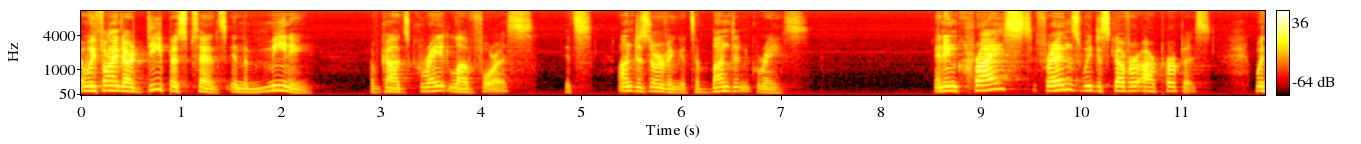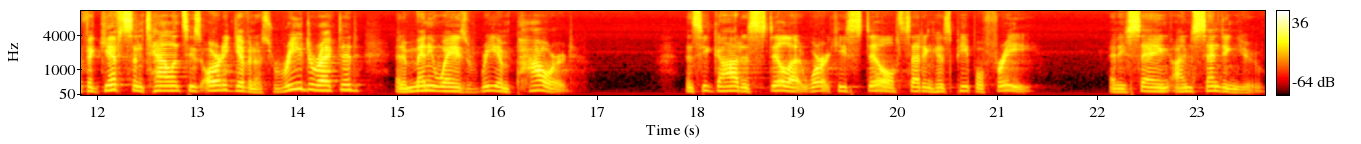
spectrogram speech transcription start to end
And we find our deepest sense in the meaning of God's great love for us. It's undeserving, it's abundant grace. And in Christ, friends, we discover our purpose with the gifts and talents He's already given us, redirected and in many ways re empowered. And see, God is still at work. He's still setting His people free. And He's saying, I'm sending you.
